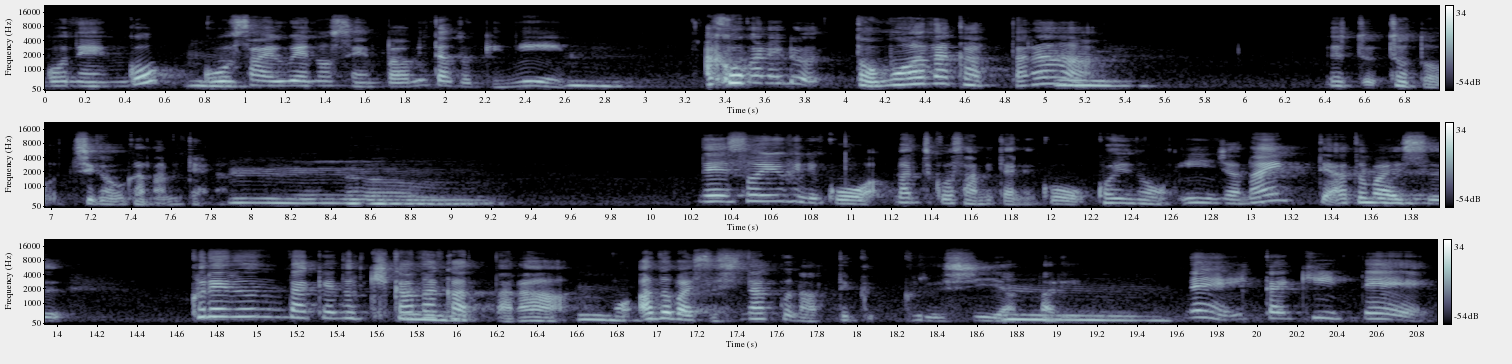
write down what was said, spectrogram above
5年後うん。5歳上の先輩を見た時にうん。憧れると思わなかったらうん。えっとちょっと違うかなみたいな。うん。でそういうふうにこうまちこさんみたいにこうこういうのいいんじゃないってアドバイスくれるんだけど聞かなかったら、うんもうアドバイスしなくなってくるしやっぱり。うんね一回聞いて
